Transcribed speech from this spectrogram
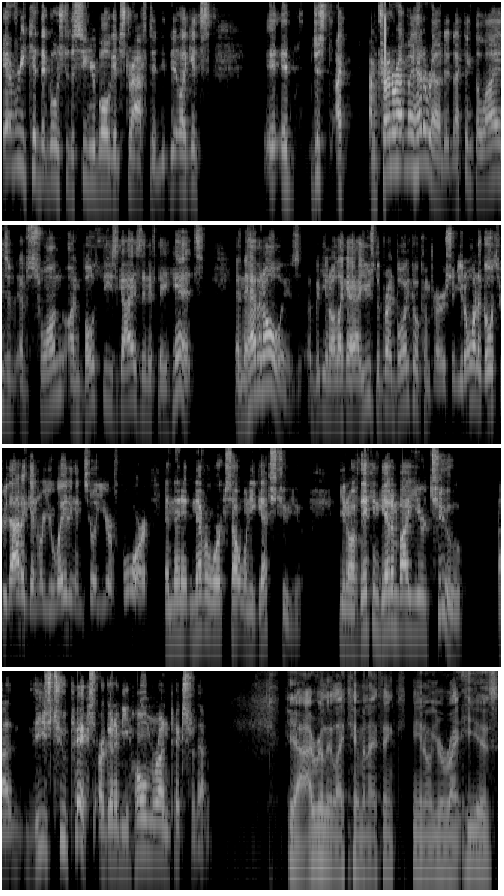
every kid that goes to the Senior Bowl gets drafted. Like it's, it, it just, I I'm trying to wrap my head around it. And I think the Lions have, have swung on both these guys. And if they hit, and they haven't always, but you know, like I, I used the Brett Boyko comparison, you don't want to go through that again where you're waiting until year four and then it never works out when he gets to you. You know, if they can get him by year two, uh, these two picks are going to be home run picks for them. Yeah, I really like him, and I think you know you're right. He is,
